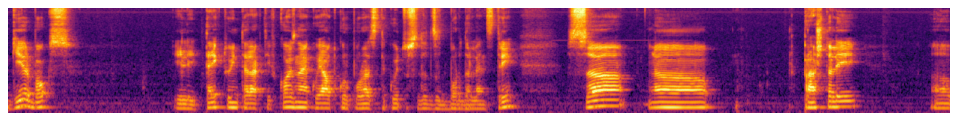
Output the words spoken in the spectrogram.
Gearbox или Take-Two Interactive, кой знае коя от корпорациите, които седат зад Borderlands 3, са а, пращали а,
